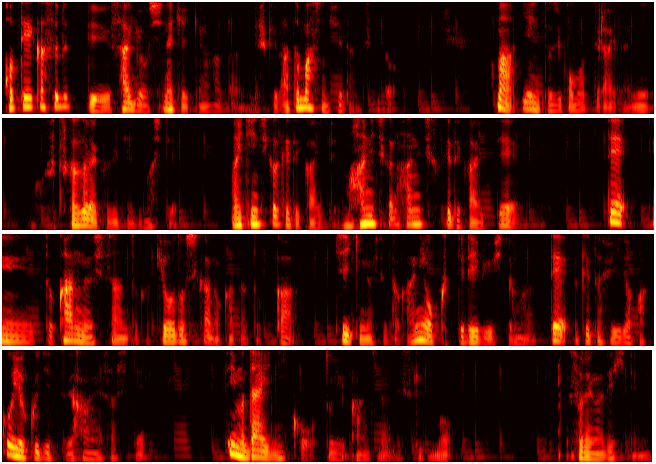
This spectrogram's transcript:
固定化するっていう作業をしなきゃいけなかったんですけど、後回しにしてたんですけど、まあ家に閉じこもってる間に2日ぐらいかけてやりまして、まあ1日かけて書いて、まあ半日から半日かけて書いて、で、えっ、ー、と、神主さんとか郷土史家の方とか、地域の人とかに送ってレビューしてもらって、受けたフィードバックを翌日反映させて、今第2項という感じなんですけども、それができてね。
